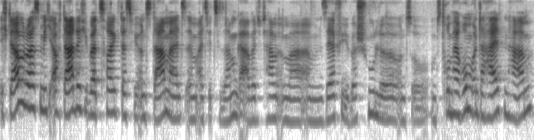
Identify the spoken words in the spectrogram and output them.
ich glaube, du hast mich auch dadurch überzeugt, dass wir uns damals, ähm, als wir zusammengearbeitet haben, immer ähm, sehr viel über Schule und so ums Drumherum unterhalten haben.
